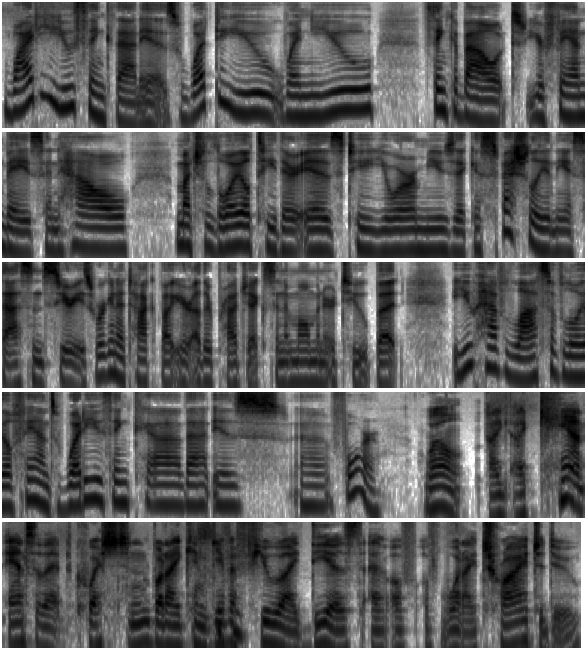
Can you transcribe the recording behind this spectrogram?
why do you think that is? What do you when you think about your fan base and how much loyalty there is to your music, especially in the Assassin series. We're going to talk about your other projects in a moment or two, but you have lots of loyal fans. What do you think uh, that is uh, for? Well, I, I can't answer that question, but I can give a few ideas of, of what I try to do.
